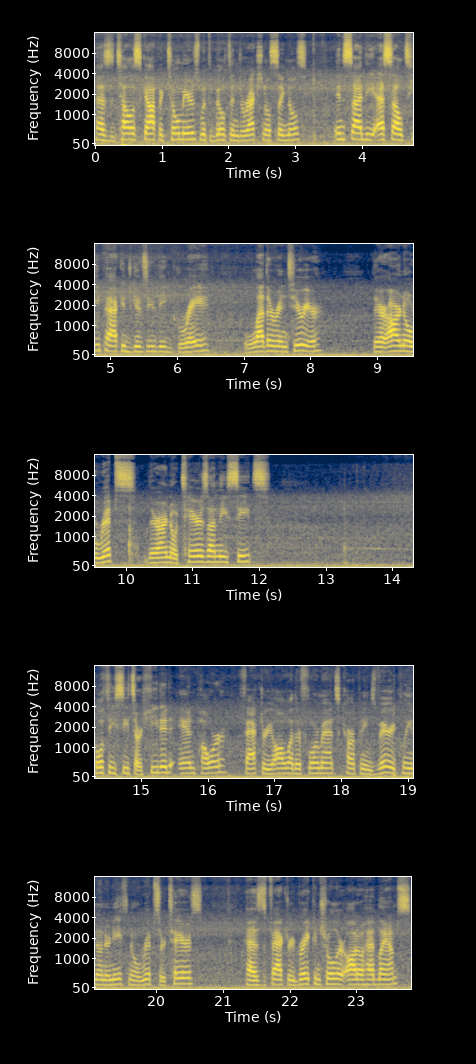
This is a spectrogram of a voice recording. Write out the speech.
Has the telescopic tow mirrors with the built-in directional signals. Inside the SLT package gives you the gray leather interior. There are no rips, there are no tears on these seats. Both these seats are heated and power. Factory all-weather floor mats. Carpeting's very clean underneath, no rips or tears. Has factory brake controller, auto headlamps,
